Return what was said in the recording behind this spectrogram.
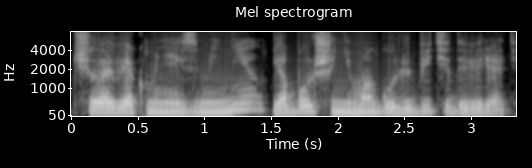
человек меня изменил, я больше не могу любить и доверять.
